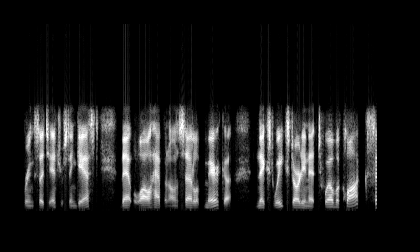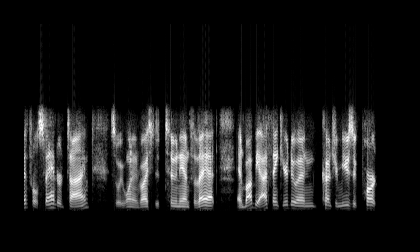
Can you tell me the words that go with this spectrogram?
brings such interesting guests. That will all happen on Saddle Up America next week, starting at 12 o'clock Central Standard Time. So we want to invite you to tune in for that. And Bobbi, I think you're doing country music part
